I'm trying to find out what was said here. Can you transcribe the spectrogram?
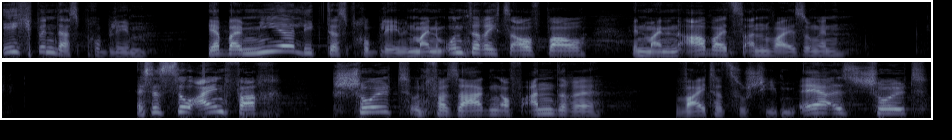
ich bin das Problem. Ja, bei mir liegt das Problem in meinem Unterrichtsaufbau, in meinen Arbeitsanweisungen. Es ist so einfach, Schuld und Versagen auf andere weiterzuschieben. Er ist schuld,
